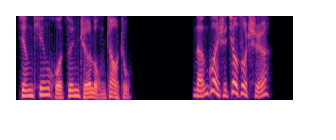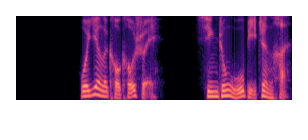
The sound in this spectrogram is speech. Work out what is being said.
将天火尊者笼罩住。难怪是叫做池。我咽了口口水，心中无比震撼。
